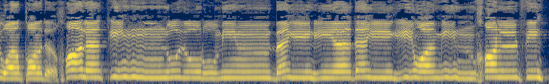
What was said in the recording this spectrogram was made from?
وقد خلت النذر من بين يديه ومن خلفه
